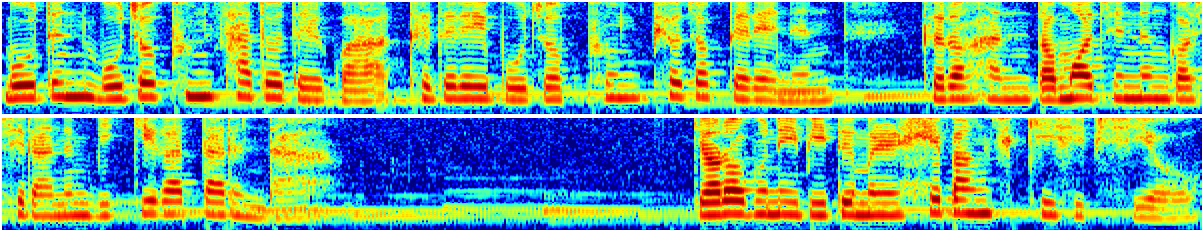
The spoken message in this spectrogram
모든 모조품 사도들과 그들의 모조품 표적들에는 그러한 넘어지는 것이라는 미끼가 따른다. 여러분의 믿음을 해방시키십시오.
